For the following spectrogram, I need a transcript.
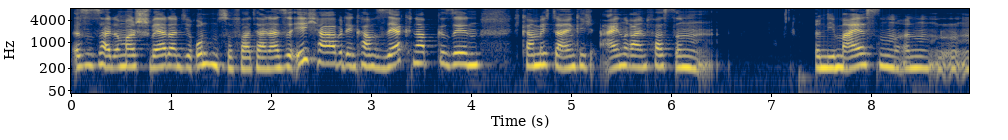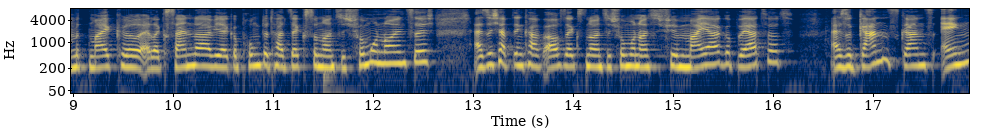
ist es halt immer schwer, dann die Runden zu verteilen. Also ich habe den Kampf sehr knapp gesehen. Ich kann mich da eigentlich einreihen fast in, in die meisten in, mit Michael Alexander, wie er gepunktet hat, 96, 95. Also ich habe den Kampf auch 96, 95 für Meyer gewertet. Also ganz, ganz eng.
